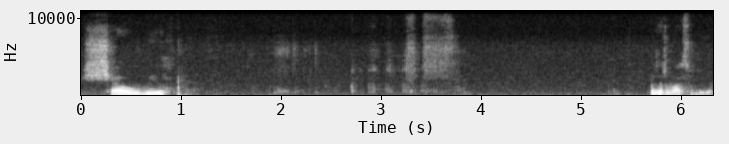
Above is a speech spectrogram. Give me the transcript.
Ща уб'ю. Зараз вас уб'ю.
